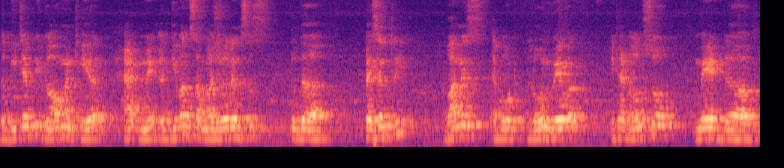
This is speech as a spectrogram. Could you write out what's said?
the BJP government here had made, uh, given some assurances to the peasantry. One is about loan waiver. It had also made uh,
